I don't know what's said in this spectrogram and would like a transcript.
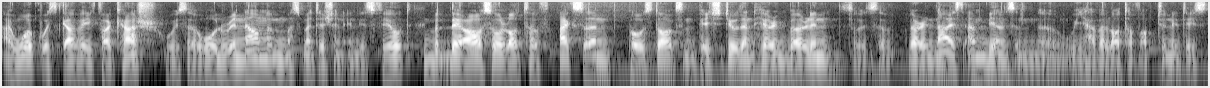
I work with Gavin Farkash, who is a world-renowned mathematician in this field. But there are also a lot of excellent postdocs and PhD students here in Berlin, so it's a very nice ambience and uh, we have a lot of opportunities.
